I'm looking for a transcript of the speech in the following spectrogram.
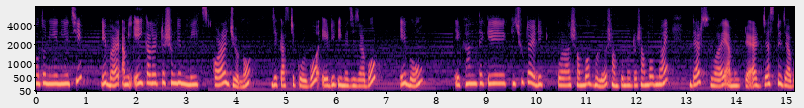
মতো নিয়ে নিয়েছি। এবার আমি এই কালারটার সঙ্গে মিক্স করার জন্য যে কাজটি করব এডিট ইমেজে যাব। এবং এখান থেকে কিছুটা এডিট করা সম্ভব হলেও সম্পূর্ণটা সম্ভব নয়। দ্যাটস ওয়াই আমি একটু অ্যাডজাস্টে যাব।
